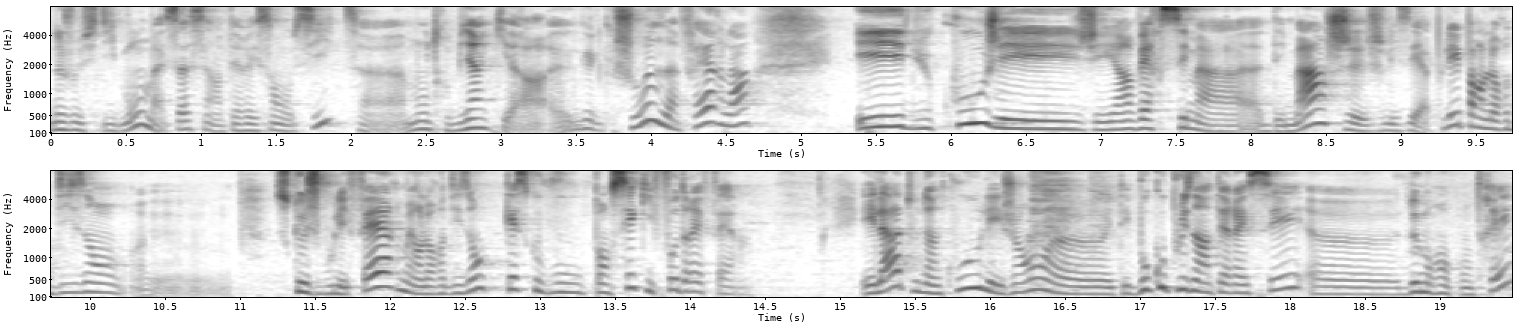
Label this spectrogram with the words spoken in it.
Donc je me suis dit bon, bah, ça c'est intéressant aussi, ça montre bien qu'il y a quelque chose à faire là. Et du coup, j'ai inversé ma démarche. Je les ai appelés par leur disant euh, ce que je voulais faire, mais en leur disant qu'est-ce que vous pensez qu'il faudrait faire? Et là, tout d'un coup, les gens euh, étaient beaucoup plus intéressés euh, de me rencontrer.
